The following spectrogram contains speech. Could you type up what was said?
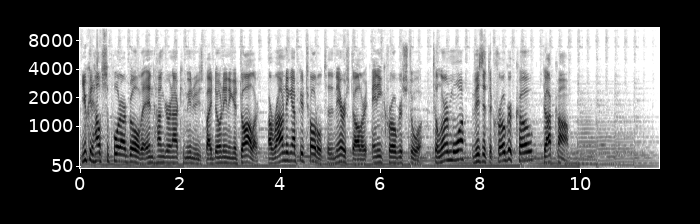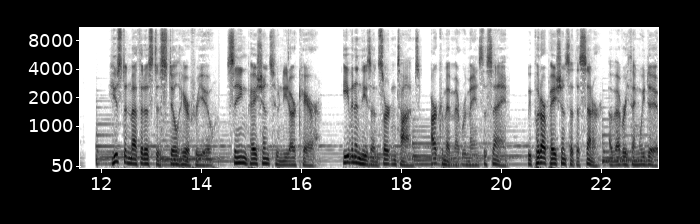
You can help support our goal to end hunger in our communities by donating a dollar or rounding up your total to the nearest dollar at any Kroger store. To learn more, visit thekrogerco.com. Houston Methodist is still here for you, seeing patients who need our care. Even in these uncertain times, our commitment remains the same. We put our patients at the center of everything we do.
